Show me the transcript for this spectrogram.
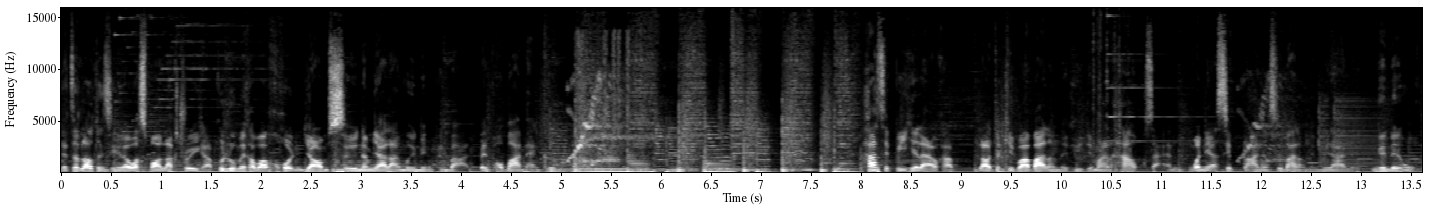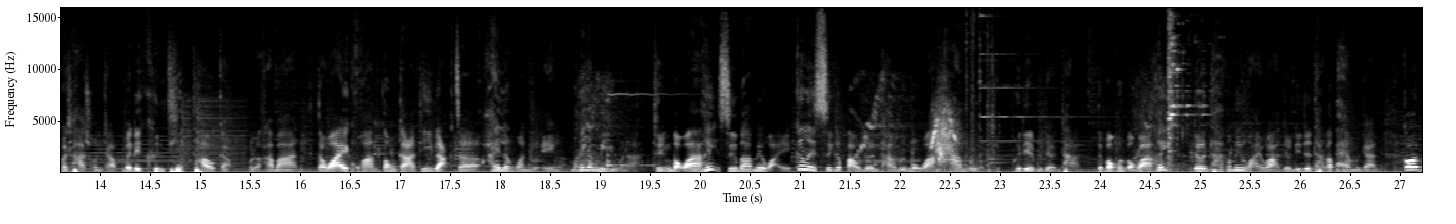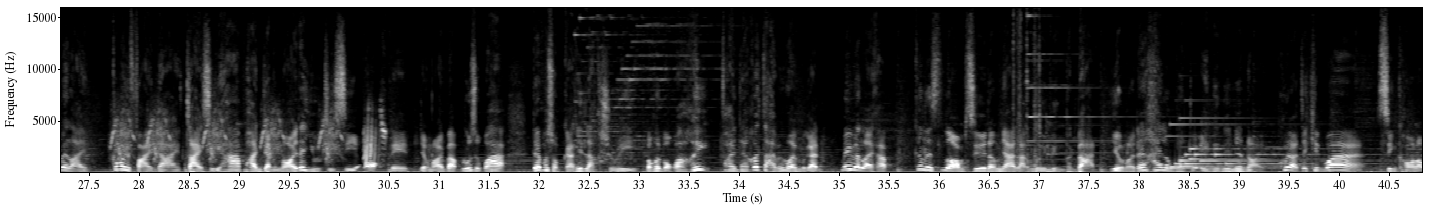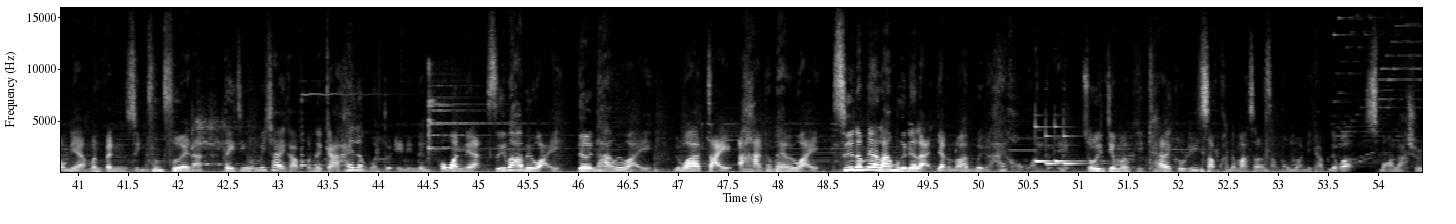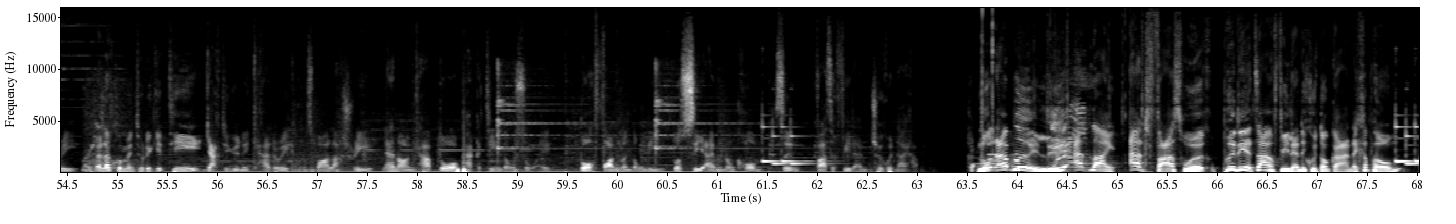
ดี๋ยวจะเล่าถึงสิ่งที่เรียกว่า small luxury ครับ คุณรู้ไหมครับว่าคนยอมซื้อน้ำยาล้างมือ 1,000 บาท เป็นเพราะบ้านแพงขึ้น 50 ปีที่แล้วครับ เราจะคิดว่าบ้านหลังหนึ่งอยู่ที่ประมาณ5 6แสนวันนี้ย10ล้านยังซื้อบ้านหลังหนึ่งไม่ได้เลย เงินเดือนของประชาชนครับไม่ได้ขึ้นเทียบเท่ากับมูลค่าบ้าน แต่ว่าไอ้ความต้องการที่อยากจะให้รางวัลตัวเองอะมันก็ยังมีอยู่นะ ถึงบอกว่าเฮ้ยซื้อบ้านไม่ไหว ก็เลยซื้อกระเป๋าเดินทางวิโมว่า50,000เพื่อที่จะไปเดินทาง แต่บางคนบอกว่าเฮ้ยเดินทางก็ไม่ไหวว่ะเดี๋ยวนี้เดินทางก็แพงเหมือนกัน ก็ไม่เป็นไรก็ไปไฟล์ได้จ่าย4 5 0 0 0อย่างน้อยได้ UGC ออกเดทอย่างน้อยแบบรู้สึกว่าได้ประสบการณ์ที่ luxury บางคนบอกว่าเฮ้ยไฟล์ได้ก็จ่ายไม่ไหวเหมือนกัน ไม่เป็นไรครับก็เลยลองซื้อน้ำยาล้างมือ 1,000 บาทอย่างน้อยได้ให้รางวัลตัวเองนิดๆหน่อย คุณอาจจะคิดว่าสิ่งของเหล่านี้มันเป็นสิ่งฟุ่มเฟือยนะ แต่จริงๆมันไม่ใช่ครับ มันคือการให้รางวัลตัวเองนิดนึงเพราะวันนี้ซื้อบ้านไม่ไหว เดินทางไม่ไหว หรือว่าจ่ายอาหารแพงๆไม่ไหว ซื้อน้ำยาล้างมือนี่ยแหละ อย่างน้อยเหมือนกับให้ของขวัญตัวเองส่วนจริงๆมันคือ category ที่สำคัญมากสำหรับสังคมวันนี้ครับ เรียกว่า small luxury และถ้าคุณเป็นธุรกิจที่อยากจะอยู่ใน category ของ small luxury แน่นอนครับ ตัว packaging ต้องสวย ตัวฟอนต์มันต้องดี ตัว CI มันต้องคม ซึ่ง Fast Freelance ช่วยคุณได้ครับโหลดแอปเลยหรือแอดไลน์ at fastwork เพื่อที่จะจ้างฟรีแลนซ์ที่คุณต้องการนะครับผม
